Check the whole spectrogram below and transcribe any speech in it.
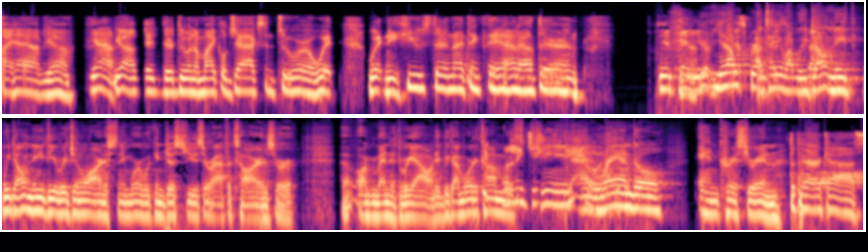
I have, yeah. Yeah. Yeah, they, they're doing a Michael Jackson tour, a Whit, Whitney Houston, I think they had out there, and And, and You, you, you know, I'll tell you what. We back- don't need we don't need the original artists anymore. We can just use their avatars or uh, augmented reality. We got more to come with Gene Gene. and Randall and Chris. You're in The Paracast.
